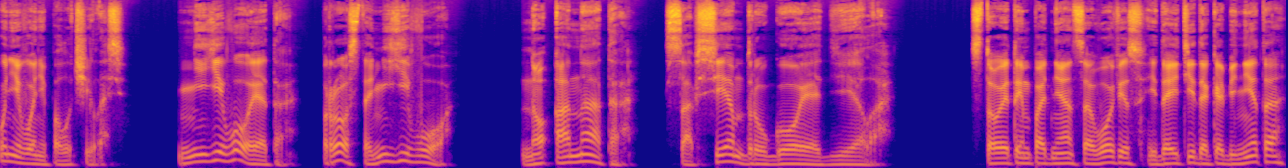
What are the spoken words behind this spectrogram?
У него не получилось. Не его это. Просто не его. Но она-то совсем другое дело. Стоит им подняться в офис и дойти до кабинета,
